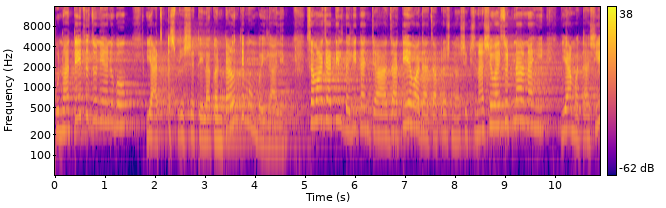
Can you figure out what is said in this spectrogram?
पुन्हा तेच जुने अनुभव. याच अस्पृश्यतेला कंटाळून ते मुंबईला आले. समाजातील दलितांच्या जातीयवादाचा प्रश्न शिक्षणाशिवाय सुटणार नाही या मताशी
